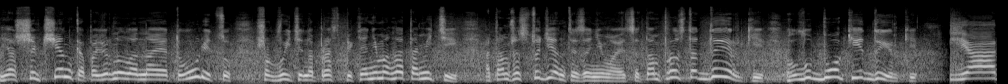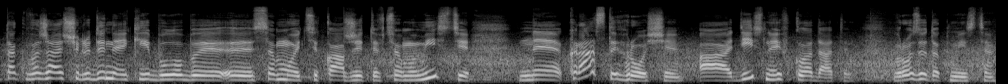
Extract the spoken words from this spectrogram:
Я с Шевченко повернула на эту улицу, чтобы выйти на проспект. Я не могла там идти. А там же студенты занимаются. Там просто дырки, глубокие дырки. Я так вважаю, що людина, якій було б е, самою цікаво жити в цьому місті, не красти гроші, а дійсно їх вкладати в розвиток місця.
